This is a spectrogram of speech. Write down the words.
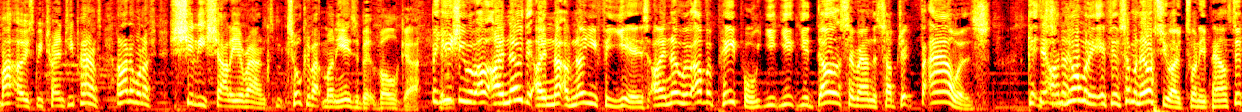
Matt owes me twenty pounds, and I don't want to shilly shally around because talking about money is a bit vulgar. But usually, I know that I know, I've known you for years. I know with other people, you, you, you dance around the subject for hours. Yeah, Normally, if there's someone else you owe twenty pounds to,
